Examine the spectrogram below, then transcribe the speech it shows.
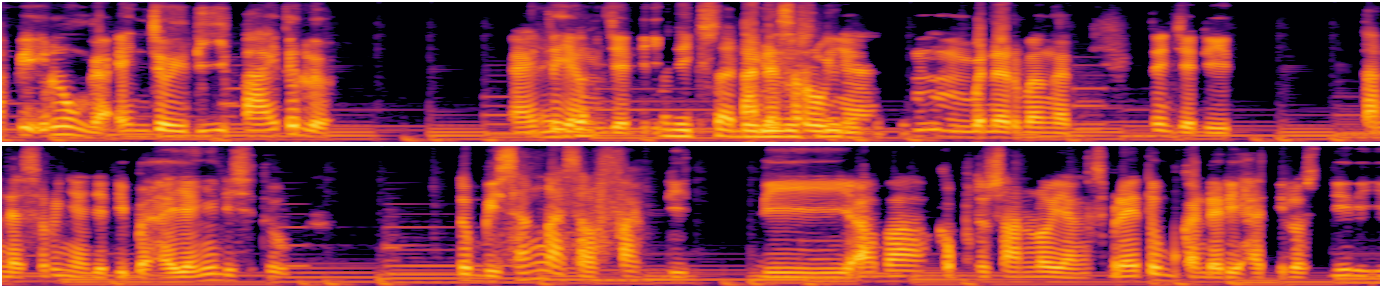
tapi lo nggak enjoy di IPA itu loh. Nah itu itu yang menjadi tanda lu serunya. sendiri. hmm, bener banget. Itu yang jadi tanda serunya jadi bahayanya di situ. Lo bisa nggak survive di di apa keputusan lo yang sebenarnya itu bukan dari hati lo sendiri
